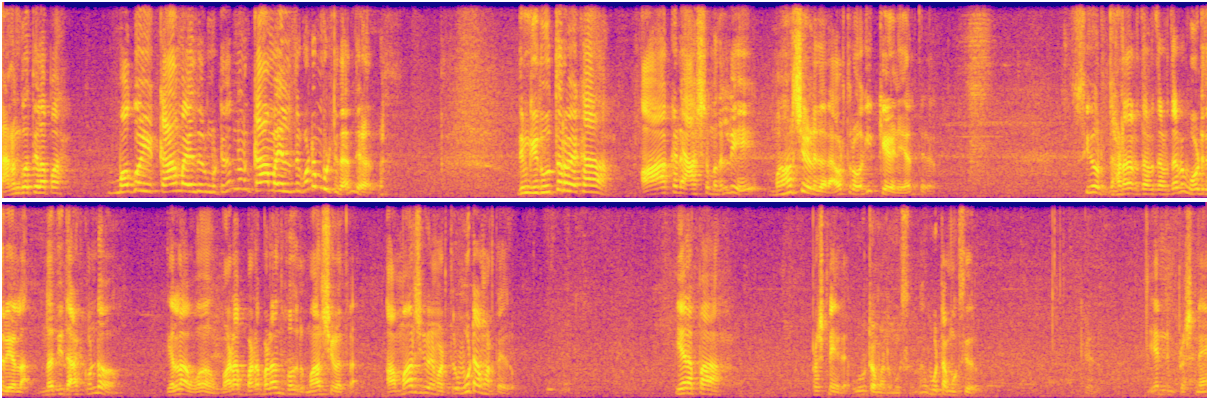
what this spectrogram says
ನನಗೆ ಗೊತ್ತಿಲ್ಲಪ್ಪ. ಮಗು ಈ ಕಾಮ ಇಲ್ದ್ರೆ ಮುಟ್ಟಿದ್ರೆ ನಾನು ಕಾಮ ಎಲ್ದ್ರು ಕೂಡ ಮುಟ್ಟಿದೆ ಅಂತ ಹೇಳಿದ್ರು ನಿಮ್ಗೆ ಇದು ಉತ್ತರ ಬೇಕಾ? ಆ ಕಡೆ ಆಶ್ರಮದಲ್ಲಿ ಮಹರ್ಷಿಗಳಿದ್ದಾರೆ ಅವ್ರ ಹತ್ರ ಹೋಗಿ ಕೇಳಿ ಅಂತ ಹೇಳಿದ್ರು ಸಿ ಅವ್ರು ದಡ ದಡ ದಡ ದಡ ಓಡಿದ್ರು ಎಲ್ಲ, ನದಿ ದಾಟ್ಕೊಂಡು ಎಲ್ಲ ಬಡ ಬಡ ಬಡ ಅಂತ ಹೋದ್ರು ಮಹರ್ಷಿಗಳ ಹತ್ರ. ಆ ಮಹರ್ಷಿಗಳು ಏನು ಮಾಡ್ತಾರೆ ಊಟ ಮಾಡ್ತಾಯಿದ್ರು ಏನಪ್ಪ? ಪ್ರಶ್ನೆ ಇದೆ, ಊಟ ಮಾಡಿ ಮುಗಿಸಿದ್ರು ಊಟ ಮುಗಿಸಿದ್ರು. ಏನು ನಿಮ್ಮ ಪ್ರಶ್ನೆ?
